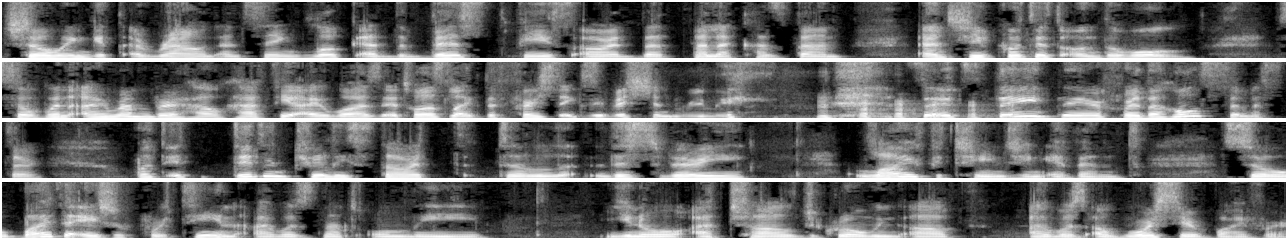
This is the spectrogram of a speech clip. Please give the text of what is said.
showing it around and saying, Look at the best piece art that Malak has done. And she put it on the wall. So when I remember how happy I was, it was like the first exhibition, really. so it stayed there for the whole semester. But it didn't really start till this very life changing event. So by the age of 14, I was not only, you know, a child growing up, I was a war survivor.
